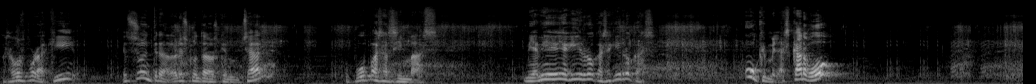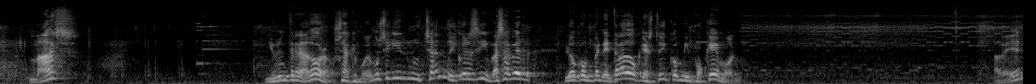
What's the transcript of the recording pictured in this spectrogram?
Pasamos por aquí ¿Estos son entrenadores contra los que luchar? ¿O puedo pasar sin más? Mira, mira, mira, aquí hay rocas, aquí hay rocas ¡Oh, que me las cargo! ¿Más? Y un entrenador O sea, que podemos seguir luchando y cosas así Vas a ver lo compenetrado que estoy con mi Pokémon A ver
